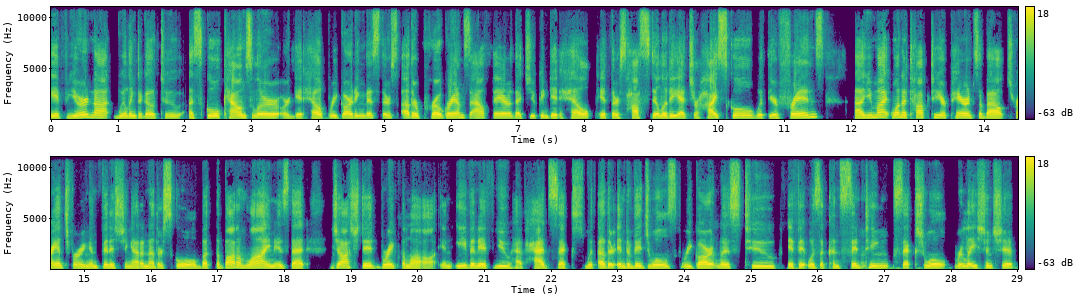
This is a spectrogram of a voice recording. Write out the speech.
If you're not willing to go to a school counselor or get help regarding this, there's other programs out there that you can get help. If there's hostility at your high school with your friends, uh, you might want to talk to your parents about transferring and finishing at another school. But the bottom line is that Josh did break the law. And even if you have had sex with other individuals, regardless to if it was a consenting sexual relationship,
